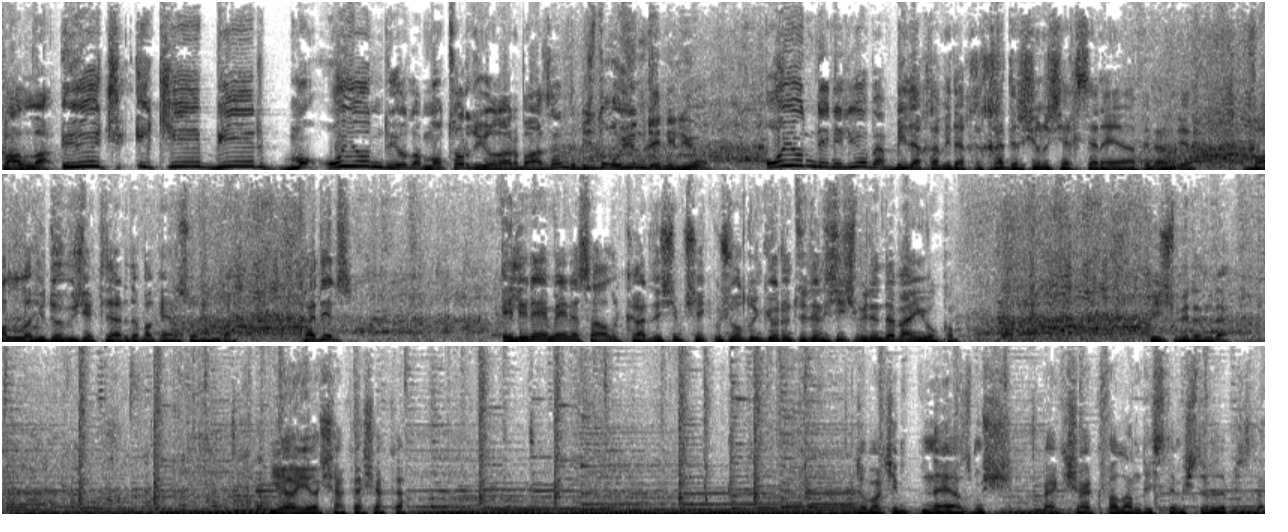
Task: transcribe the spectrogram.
Valla 3, 2, 1 oyun diyorlar. Motor diyorlar bazen de bizde oyun deniliyor. Oyun deniliyor ben bir dakika bir dakika Kadir şunu çeksene ya falan diye. Vallahi döveceklerdi bak en sonunda. Kadir eline emeğine sağlık kardeşim. Çekmiş olduğun görüntülerin hiçbirinde ben yokum. Hiçbirinde. Ya ya şaka şaka. Dur bakayım ne yazmış. Belki şarkı falan da istemiştir de bizden.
